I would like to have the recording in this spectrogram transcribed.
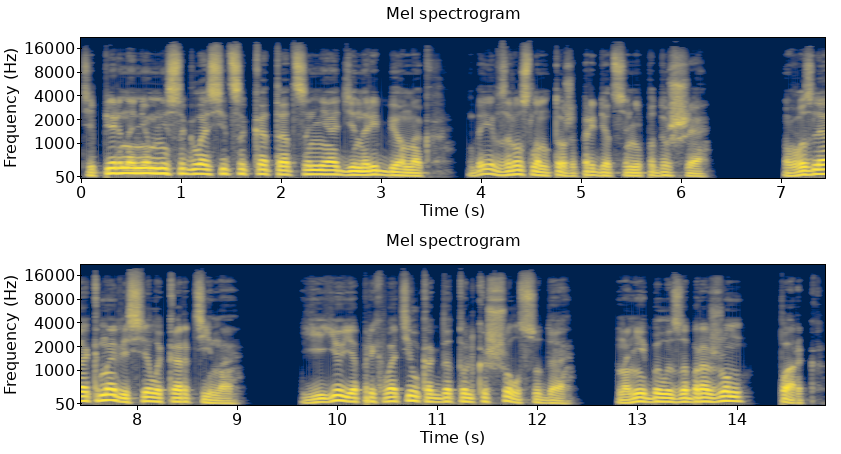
Теперь на нем не согласится кататься ни один ребенок, да и взрослым тоже придется не по душе. Возле окна висела картина. Ее я прихватил, когда только шел сюда. На ней был изображен парк.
